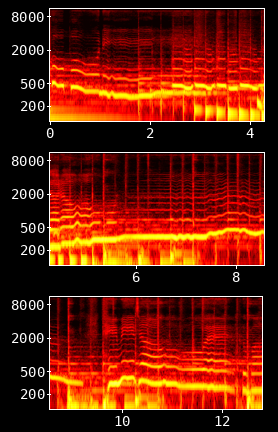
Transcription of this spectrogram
গোপনে। দাঁড়াও মন। থেমে যাও একবার।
